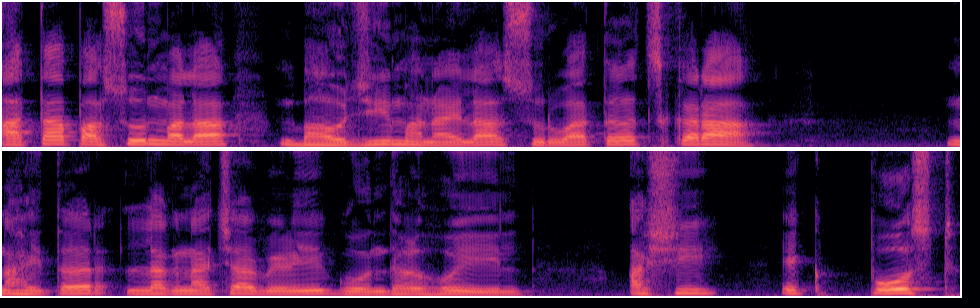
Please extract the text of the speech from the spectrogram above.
आतापासून मला भाऊजी म्हणायला सुरुवातच करा. नाहीतर लग्नाच्या वेळी गोंधळ होईल अशी एक पोस्ट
